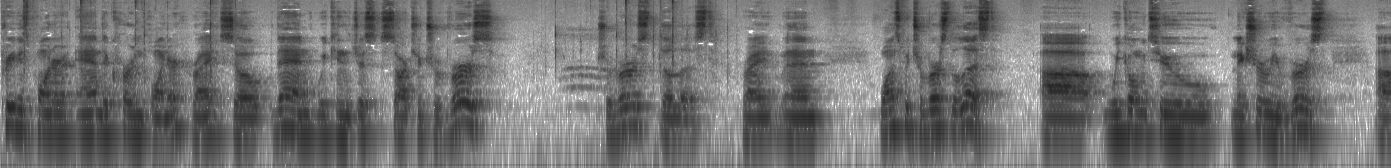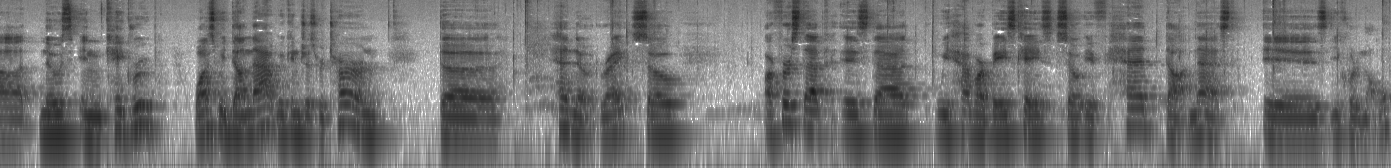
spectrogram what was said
previous pointer and the current pointer, right? So then we can just start to traverse traverse the list, right? And then once we traverse the list, uh, we're going to make sure we reverse uh, nodes in K group. Once we've done that, we can just return the head node, right? So our first step is that we have our base case. So if head.next is equal to null,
